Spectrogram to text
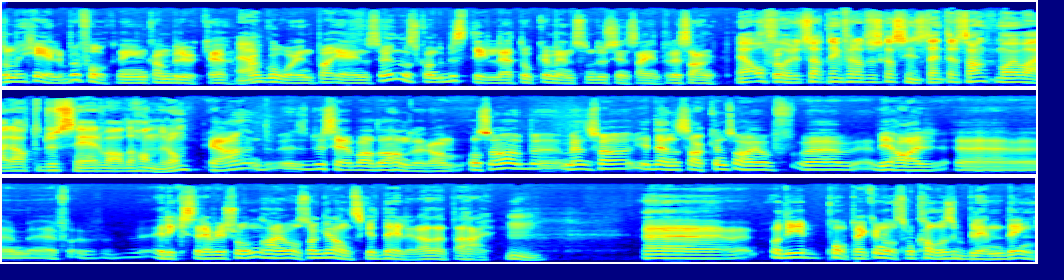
som hele befolkningen kan bruke. Ja. Gå inn på e-innsyn, og så kan du bestille et dokument som du syns er interessant. Ja, og Forutsetning for at du skal synes det er interessant, må jo være at du ser hva det handler om. Ja, du ser hva det handler om. Også, men så, i denne saken så har jo eh, vi har eh, Riksrevisjonen har jo også gransket deler av dette her. Mm. Eh, og de påpeker noe som kalles blending.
